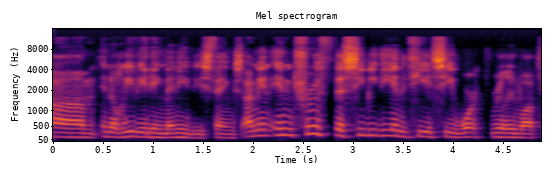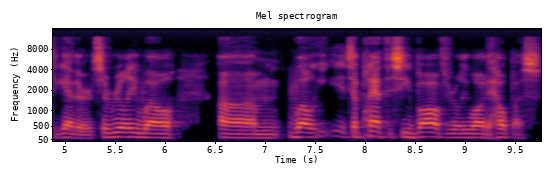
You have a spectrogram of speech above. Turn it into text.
um, in alleviating many of these things. I mean, in truth, the CBD and the THC work really well together. It's a really well, um, well, it's a plant that's evolved really well to help us.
